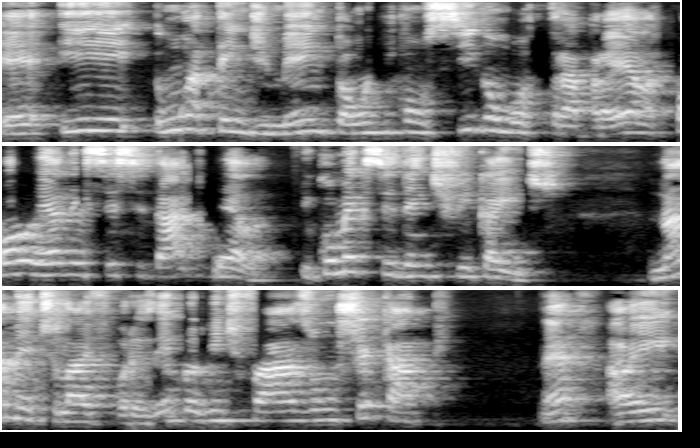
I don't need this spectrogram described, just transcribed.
é, e um atendimento onde consigam mostrar para ela qual é a necessidade dela. E como é que se identifica isso? Na MetLife, por exemplo, a gente faz um check-up. Né? Aí,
